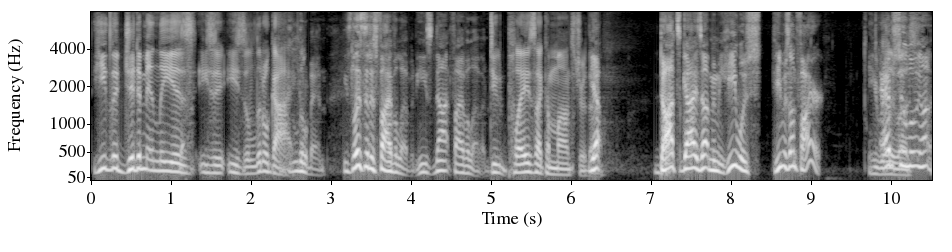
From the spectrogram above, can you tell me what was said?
he legitimately is. He's a he's a little guy. Little man. He's listed as five eleven. He's not five eleven. Dude plays like a monster though. Yep. Dots guys up. I mean, he was he was on fire. he really Absolutely Was. on.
